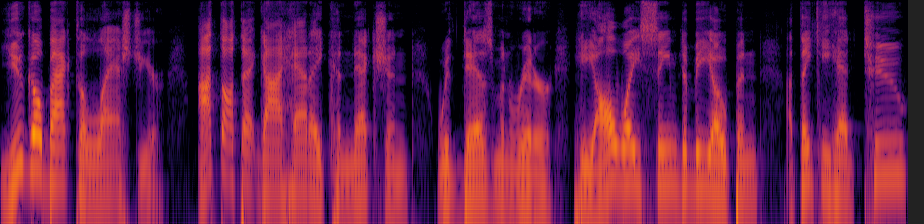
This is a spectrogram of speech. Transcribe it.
You go back to last year. I thought that guy had a connection with Desmond Ridder. He always seemed to be open. I think he had two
